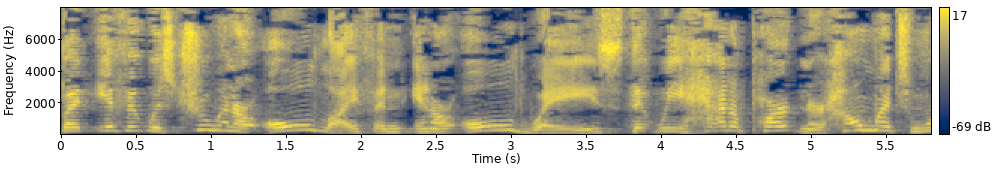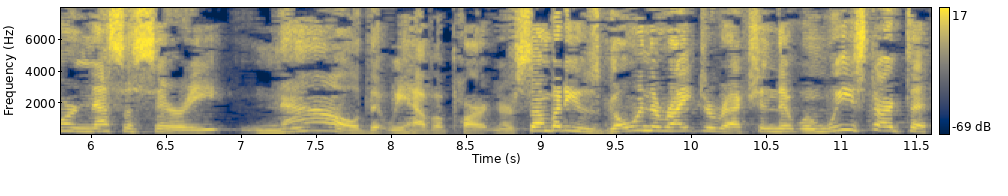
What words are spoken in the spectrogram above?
But if it was true in our old life and in our old ways that we had a partner, how much more necessary now that we have a partner? Somebody who's going the right direction that when we start to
